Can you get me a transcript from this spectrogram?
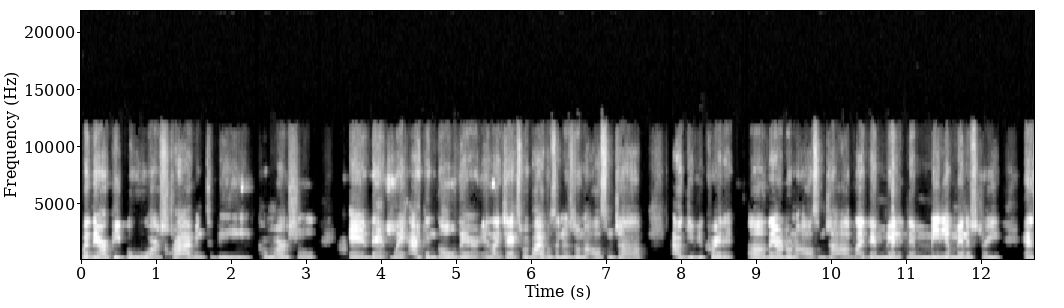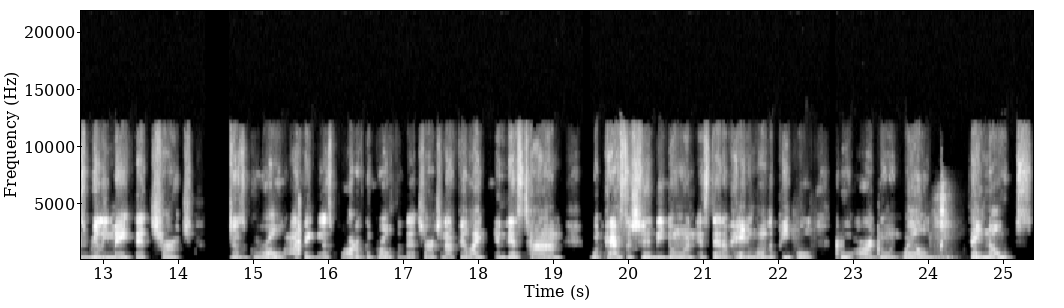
But there are people who are striving to be commercial. And that way I can go there. And like Jack's Revival Center is doing an awesome job. I'll give you credit. Uh, they are doing an awesome job. Like their, min- their media ministry has really made that church just grow. I think that's part of the growth of that church. And I feel like in this time, what pastors should be doing instead of hating on the people who are doing well, take notes.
